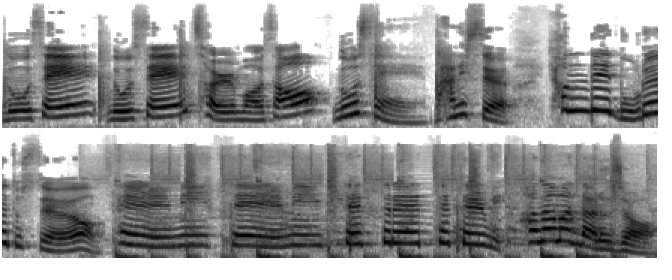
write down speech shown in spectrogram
노새, 노새, 젊어서 노새. 많이 써요. 현대 노래에도 써요. 텔미, 텔미, 테트레, 테텔미. 하나만 다르죠?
